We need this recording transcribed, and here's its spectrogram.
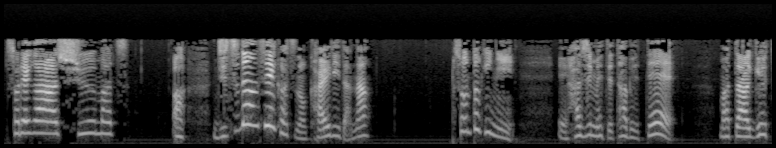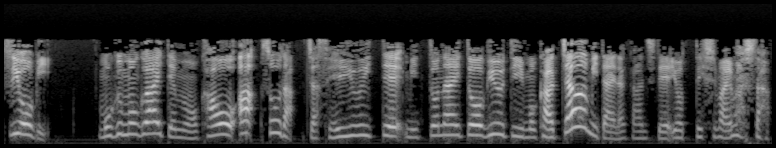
それが週末。あ、実弾生活の帰りだな。その時に、え初めて食べて、また月曜日、もぐもぐアイテムを買おう。あ、そうだ。じゃあ声優行ってミッドナイトビューティーも買っちゃうみたいな感じで寄ってしまいました。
